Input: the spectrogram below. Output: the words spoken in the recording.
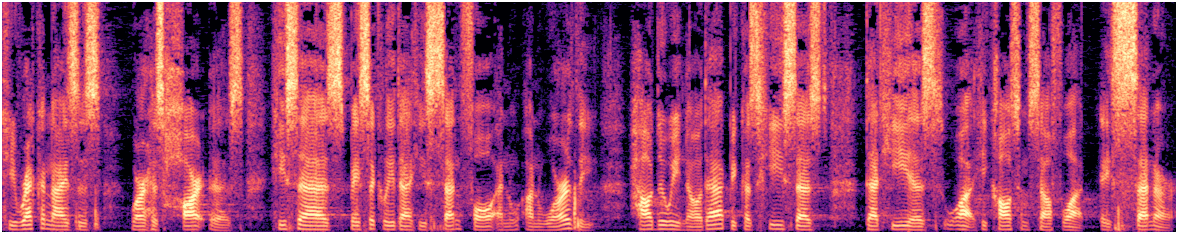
he recognizes where his heart is. He says basically that he's sinful and unworthy. How do we know that? Because he says that he is what? He calls himself what? A sinner.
